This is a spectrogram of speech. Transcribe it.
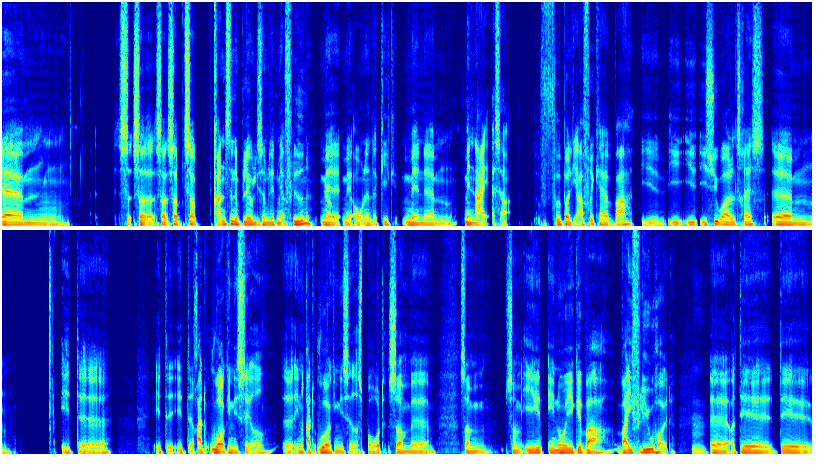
Øhm, så, så, så, så, så grænserne blev ligesom lidt mere flydende med, ja. med årene, der gik. Men, øhm, men nej, altså, fodbold i Afrika var i, i, i 57 øhm, et, øh, et, et ret uorganiseret, øh, en ret uorganiseret sport, som, øh, som som ikke, endnu ikke var, var i flyvehøjde. Mm. Øh, og det, det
